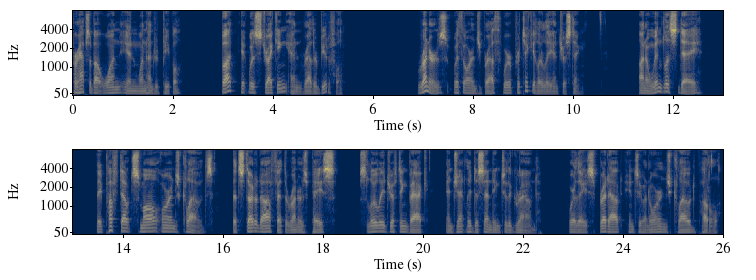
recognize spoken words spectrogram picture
perhaps about one in 100 people, but it was striking and rather beautiful. Runners with orange breath were particularly interesting. On a windless day, they puffed out small orange clouds that started off at the runner's pace, slowly drifting back and gently descending to the ground where they spread out into an orange cloud puddle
